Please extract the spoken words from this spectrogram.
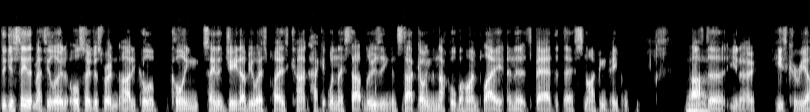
Did you see that Matthew Lloyd also just wrote an article calling saying that GWS players can't hack it when they start losing and start going the knuckle behind play, and that it's bad that they're sniping people No. after you know his career.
